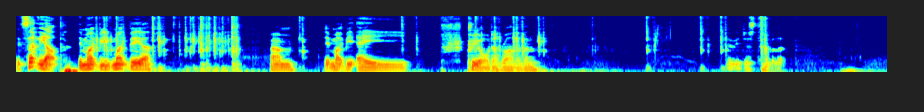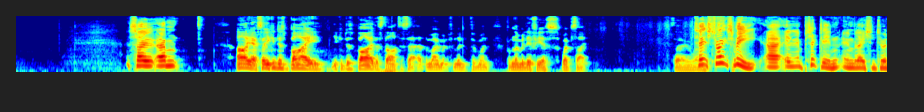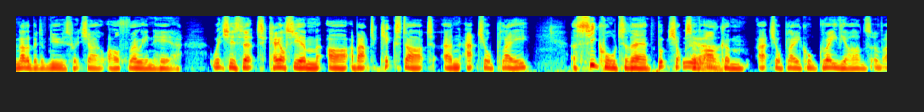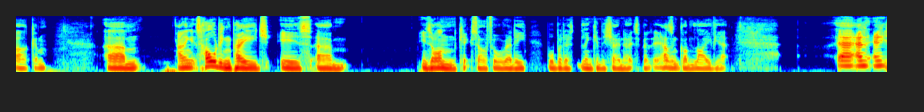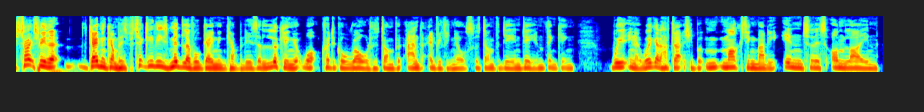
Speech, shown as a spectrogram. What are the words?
It's certainly up. It might be might be a um it might be a pre-order rather than let me just have a look. So, um, oh yeah, so you can just buy you can just buy the starter set at the moment from the from the Modiphius website. So, uh, so it strikes me, uh, in, particularly in, in relation to another bit of news, which I'll, I'll throw in here, which is that Chaosium are about to kickstart an actual play, a sequel to their Bookshops yeah. of Arkham actual play called Graveyards of Arkham. Um, I think its holding page is um, is on Kickstarter already. We'll put a link in the show notes, but it hasn't gone live yet. Uh, and, and it strikes me that gaming companies, particularly these mid-level gaming companies, are looking at what Critical Role has done for and everything else has done for D and D, and thinking, we, you know, we're going to have to actually put marketing money into this online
